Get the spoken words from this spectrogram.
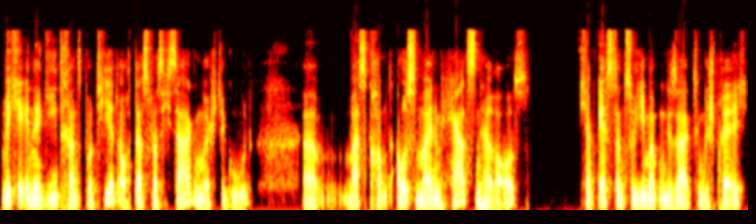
welche Energie transportiert auch das, was ich sagen möchte, gut, äh, was kommt aus meinem Herzen heraus. Ich habe gestern zu jemandem gesagt im Gespräch,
